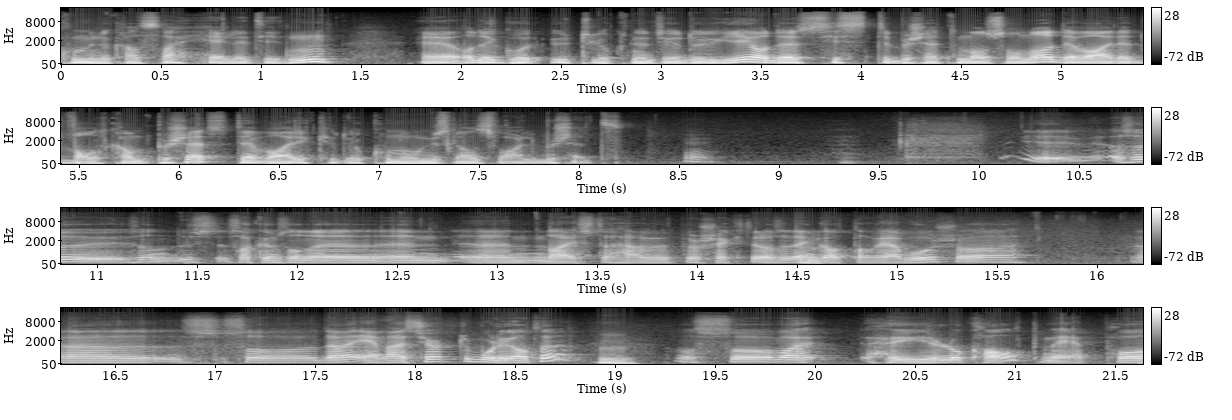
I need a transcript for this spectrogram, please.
kommunekassa hele tiden. Og det går utelukkende til ideologi. Og det siste budsjettet man så nå, det var et valgkampbudsjett. Det var ikke et økonomisk ansvarlig budsjett. Eh, altså, sånn, du snakker om sånne nice to have-prosjekter. altså Den gata hvor jeg bor, så, så Det var enveiskjørt boliggate. Mm. Og så var Høyre lokalt med på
